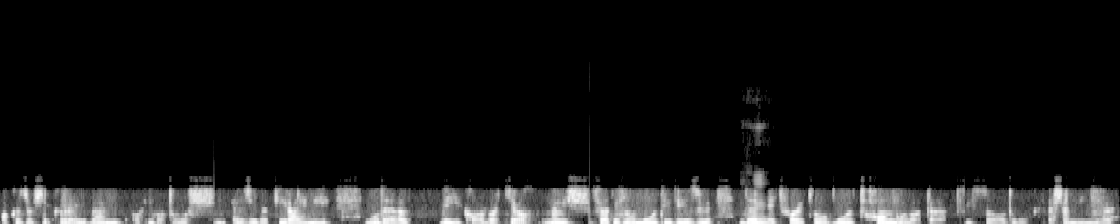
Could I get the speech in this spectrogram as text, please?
a, közönség köreiben a hivatalos Erzsébet királyné modell végighallgatja. Nem is feltétlenül multidéző, de uh-huh. egyfajta múlt hangulatát visszaadó eseményre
